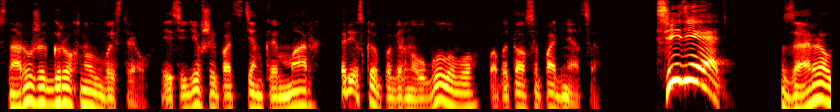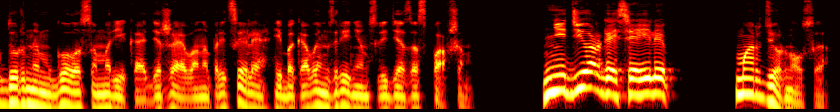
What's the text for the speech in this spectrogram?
Снаружи грохнул выстрел, и сидевший под стенкой Мар резко повернул голову, попытался подняться. «Сидеть!» Заорал дурным голосом Рика, держа его на прицеле и боковым зрением следя за спавшим. «Не дергайся или...» Мар дернулся,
